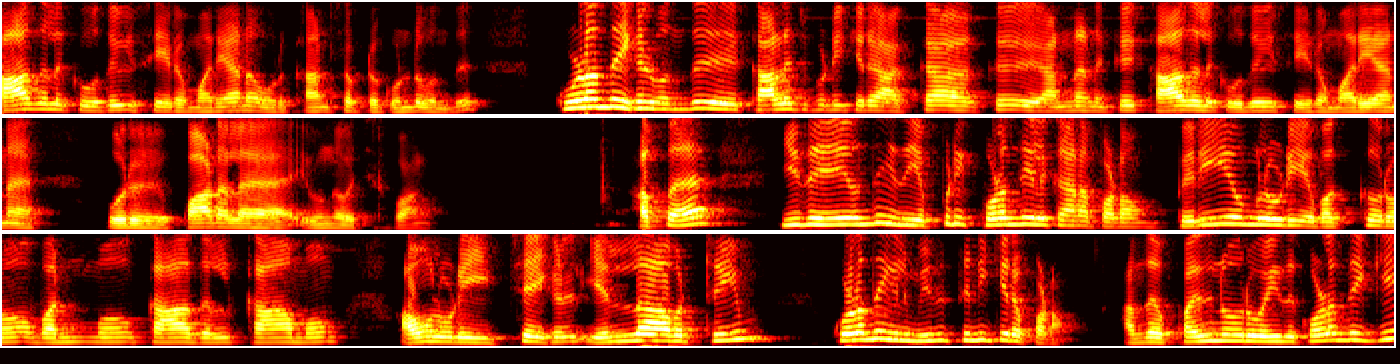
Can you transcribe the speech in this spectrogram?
காதலுக்கு உதவி செய்கிற மாதிரியான ஒரு கான்செப்டை கொண்டு வந்து குழந்தைகள் வந்து காலேஜ் படிக்கிற அக்காவுக்கு அண்ணனுக்கு காதலுக்கு உதவி செய்கிற மாதிரியான ஒரு பாடலை இவங்க வச்சுருப்பாங்க. அப்போ இது வந்து இது எப்படி குழந்தைகளுக்கான படம்? பெரியவங்களுடைய வக்குரம் வன்மம் காதல் காமம் அவங்களுடைய இச்சைகள் எல்லாவற்றையும் குழந்தைகள் மீது திணிக்கிற படம். அந்த பதினோரு வயது குழந்தைக்கு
